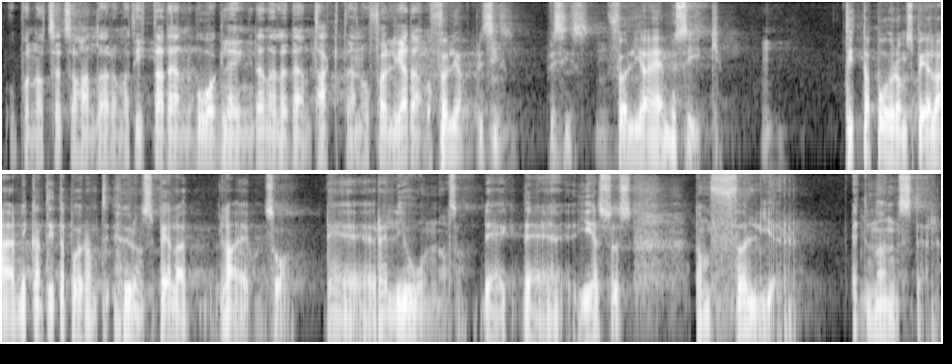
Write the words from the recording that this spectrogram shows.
Och på något sätt så handlar det om att hitta den våglängden eller den takten och följa den. Och följa, precis. precis. Följa är musik. Titta på hur de spelar här, ni kan titta på hur de, hur de spelar live. Så. Det är religion alltså. Det är, det är Jesus. De följer ett mönster.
